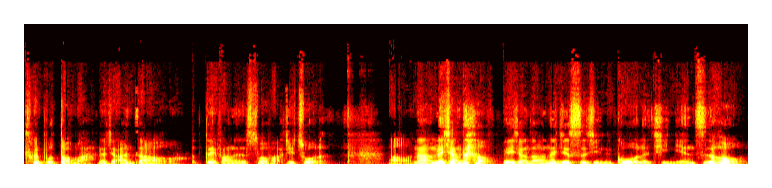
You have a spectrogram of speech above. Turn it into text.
推不动嘛，那就按照对方的说法去做了。哦，那没想到，没想到那件事情过了几年之后，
